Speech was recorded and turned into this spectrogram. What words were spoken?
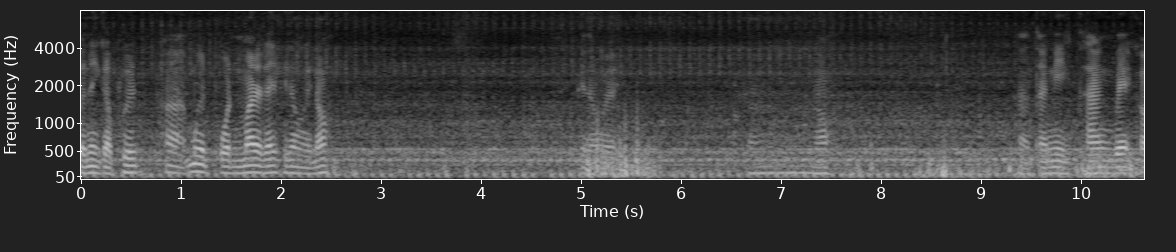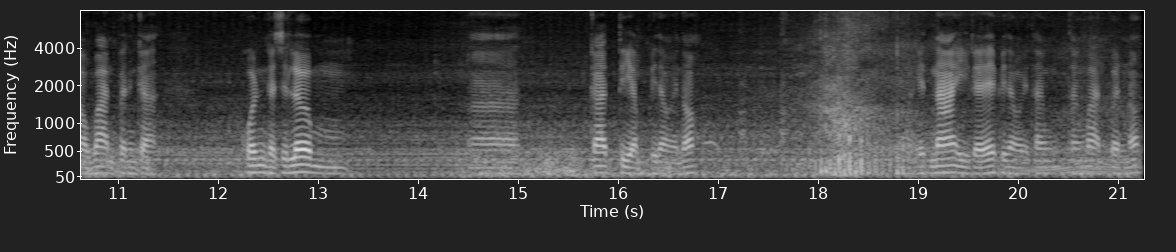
ตอนนี้กับพืชผ้ามืดพลมาได้พี่น้องเอ้ยเนาะพี่น้องเอ้ยเนาะทางนี้ทางแวะเข้าบ้านเพิ่นกะคนก็จะเริ่มการเตรียมพี่น้องเอ้ยเนาะเฮ็ดนาอีกเลยพี่น้องเอ้ยทางทางบ้านเพิ่นเนาะ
